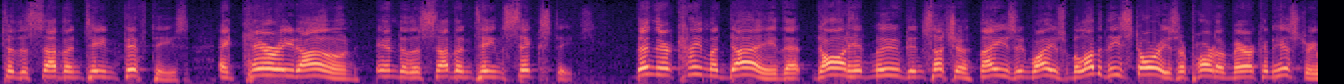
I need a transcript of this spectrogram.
to the 1750s and carried on into the 1760s. Then there came a day that God had moved in such amazing ways. Beloved, these stories are part of American history.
